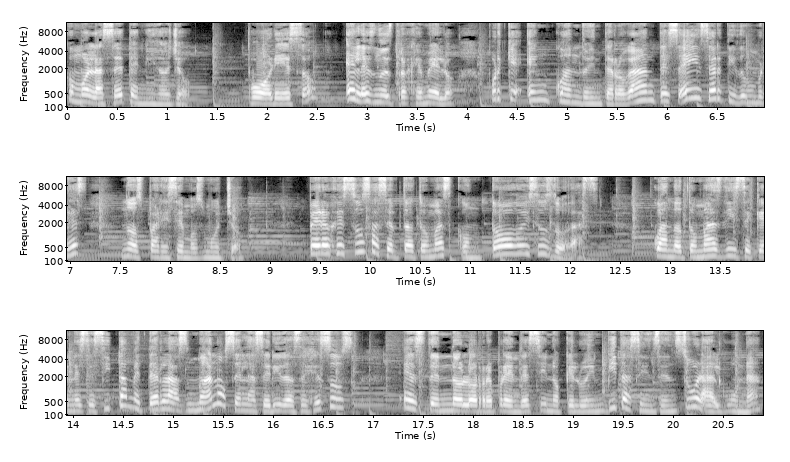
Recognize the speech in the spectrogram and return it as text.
como las he tenido yo. Por eso, él es nuestro gemelo, porque en cuanto a interrogantes e incertidumbres, nos parecemos mucho. Pero Jesús aceptó a Tomás con todo y sus dudas. Cuando Tomás dice que necesita meter las manos en las heridas de Jesús, este no lo reprende, sino que lo invita sin censura alguna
